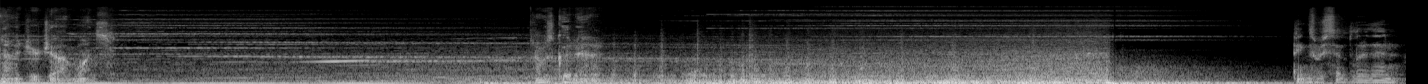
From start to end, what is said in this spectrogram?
I did your job once. I was good at it. Things were simpler then.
